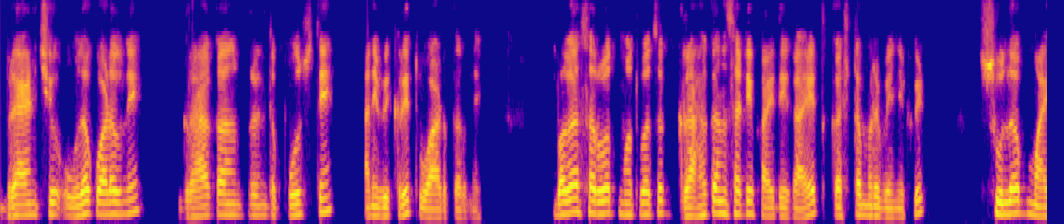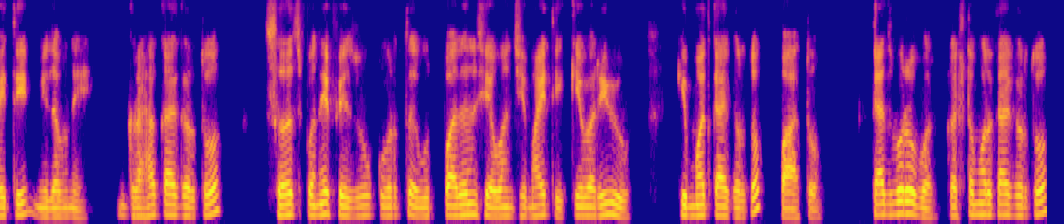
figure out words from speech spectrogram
ब्रँडची ओळख वाढवणे ग्राहकांपर्यंत पोहोचणे आणि विक्रीत वाढ करणे. बघा सर्वात महत्वाचं ग्राहकांसाठी फायदे काय आहेत? कस्टमर बेनिफिट सुलभ माहिती मिळवणे. ग्राहक काय करतो? सहजपणे फेसबुकवर उत्पादन सेवांची माहिती किंवा रिव्ह्यू किंमत काय करतो? पाहतो. त्याचबरोबर कस्टमर काय करतो?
